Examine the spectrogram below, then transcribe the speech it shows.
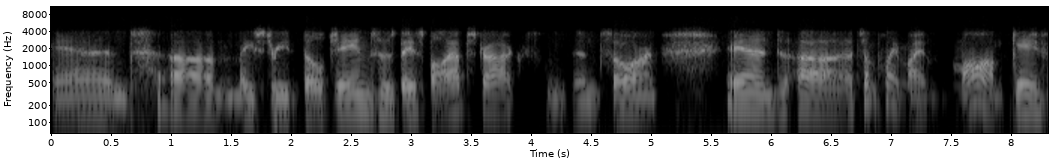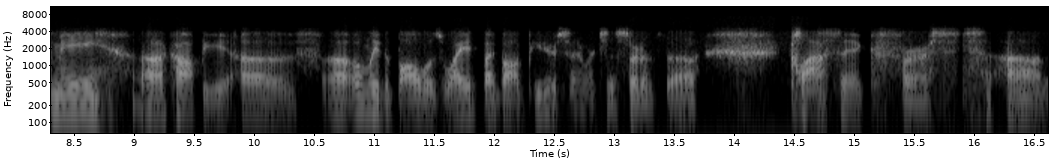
and um, I used to read Bill James's baseball abstracts and, and so on. And uh, at some point, my mom gave me a copy of uh, Only the Ball Was White by Bob Peterson, which is sort of the classic first, um,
